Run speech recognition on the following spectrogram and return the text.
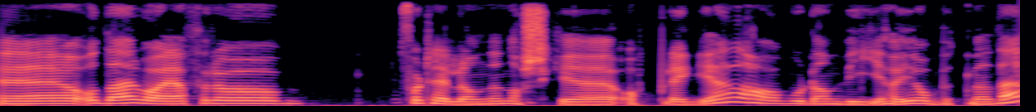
Eh, og der var jeg for å fortelle om det norske opplegget da, og hvordan vi har jobbet med det.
